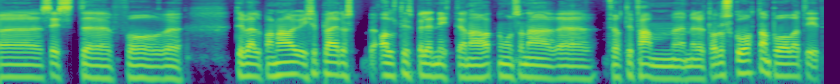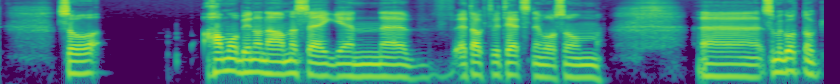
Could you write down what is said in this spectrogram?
eh, sist eh, for uh, Develop. Han har jo ikke pleid å alltid spille 90, han har hatt noen sånne her eh, 45 minutter, og da skårte han på overtid. Så han må begynne å nærme seg en, eh, et aktivitetsnivå som, eh, som er godt nok.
